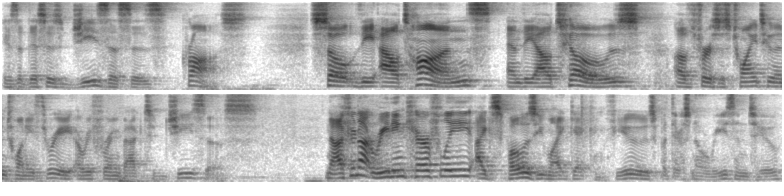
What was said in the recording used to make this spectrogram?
is that this is Jesus' cross. So the autons and the autos of verses 22 and 23 are referring back to Jesus. Now, if you're not reading carefully, I suppose you might get confused, but there's no reason to.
